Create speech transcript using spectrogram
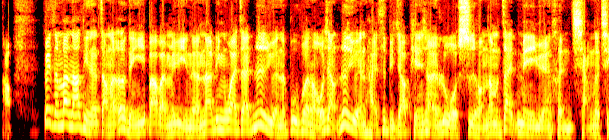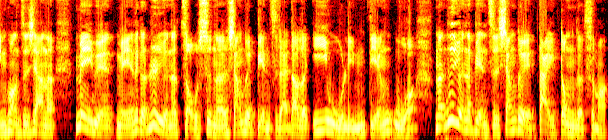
好，费城半导体呢涨了二点一八百分比呢。那另外在日元的部分哦，我想日元还是比较偏向于弱势哦。那么在美元很强的情况之下呢，美元美那个日元的走势呢相对贬值来到了一五零点五哦。那日元的贬值相对带动的什么？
